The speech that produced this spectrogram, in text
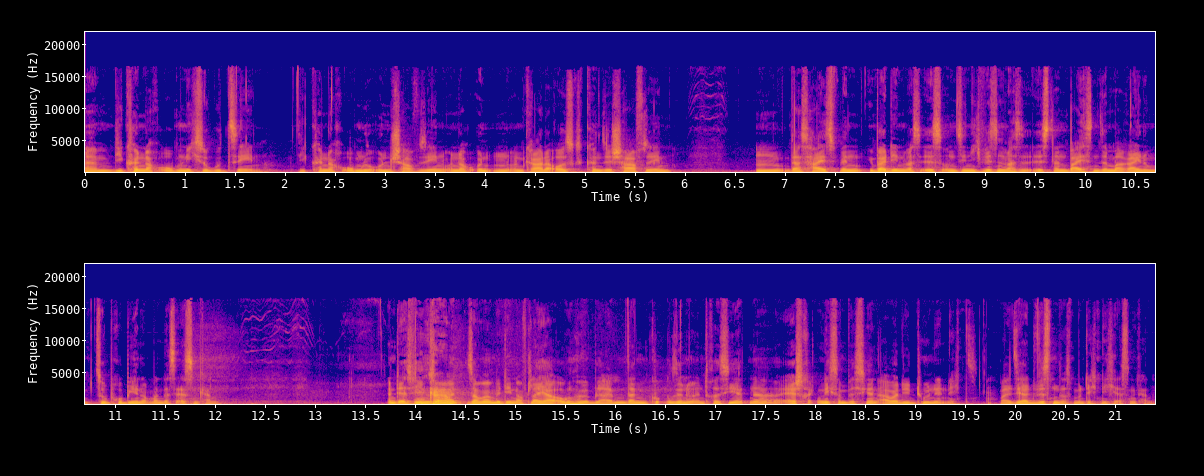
ähm, die können nach oben nicht so gut sehen. Die können nach oben nur unscharf sehen und nach unten und geradeaus können sie scharf sehen. Mm, das heißt, wenn über denen was ist und sie nicht wissen, was es ist, dann beißen sie mal rein, um zu probieren, ob man das essen kann. Und deswegen okay. soll, man, soll, man, mit denen auf gleicher Augenhöhe bleiben. Dann gucken sie nur interessiert, ne? erschrecken dich so ein bisschen, aber die tun dir nichts, weil sie halt wissen, dass man dich nicht essen kann.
